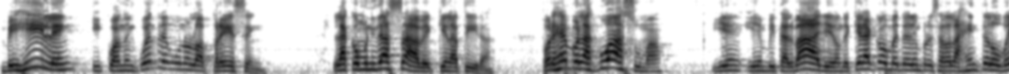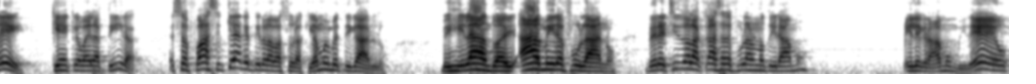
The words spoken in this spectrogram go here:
vigilen y cuando encuentren uno lo apresen. La comunidad sabe quién la tira. Por ejemplo, en las Guasumas y en, y en Vitalvalle, donde quiera que un improvisado, la gente lo ve, quién es que va y la tira. Eso es fácil. ¿Quién es que tira la basura aquí? Vamos a investigarlo. Vigilando ahí. Ah, mire fulano. Derechito a la casa de fulano nos tiramos. Y le grabamos un video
